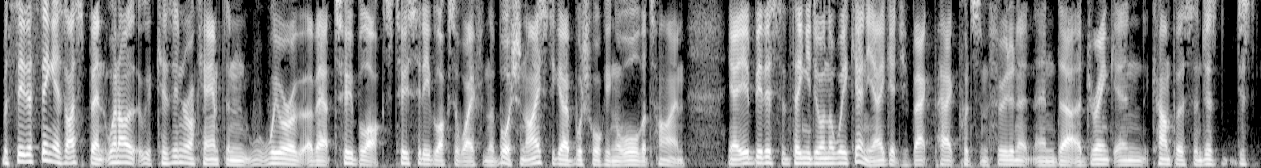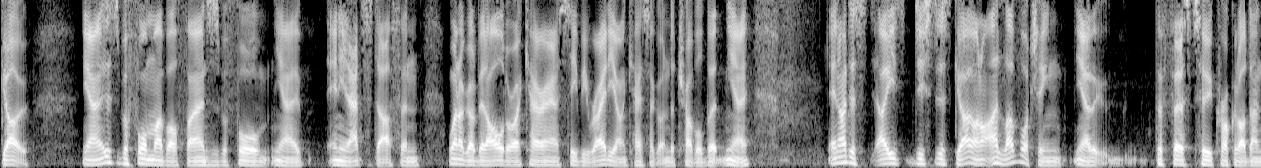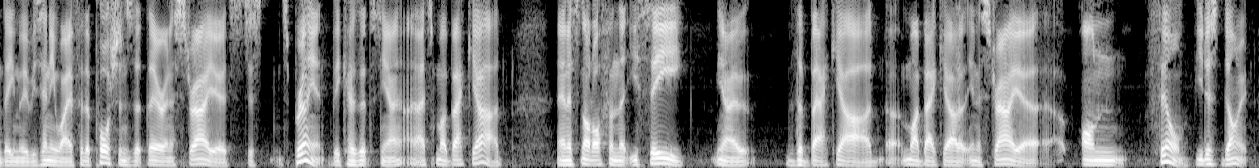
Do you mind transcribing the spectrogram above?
But see, the thing is, I spent when I because in Rockhampton we were about two blocks, two city blocks away from the bush, and I used to go bushwalking all the time. Yeah, you know, it'd be this thing you do on the weekend. Yeah, get your backpack, put some food in it, and uh, a drink and compass, and just just go. You know, this is before mobile phones, this is before you know any of that stuff. And when I got a bit older, I carry around a CB radio in case I got into trouble. But you know, and I just I used to just go, and I love watching you know the first two Crocodile Dundee movies. Anyway, for the portions that they're in Australia, it's just it's brilliant because it's you know that's my backyard, and it's not often that you see you know the backyard, uh, my backyard in Australia uh, on film. You just don't.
